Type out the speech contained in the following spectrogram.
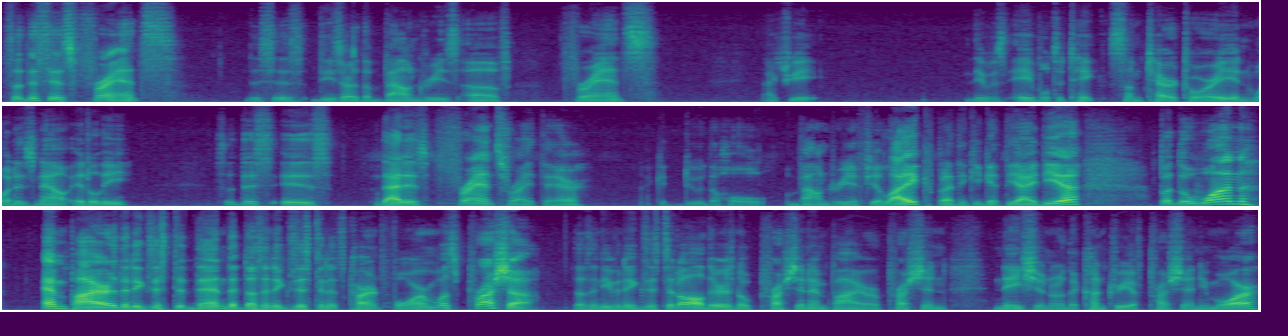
So this is France. This is these are the boundaries of France. Actually, it was able to take some territory in what is now Italy. So this is that is France right there. I could do the whole boundary if you like, but I think you get the idea. But the one empire that existed then that doesn't exist in its current form was Prussia. Doesn't even exist at all. There is no Prussian empire or Prussian nation or the country of Prussia anymore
